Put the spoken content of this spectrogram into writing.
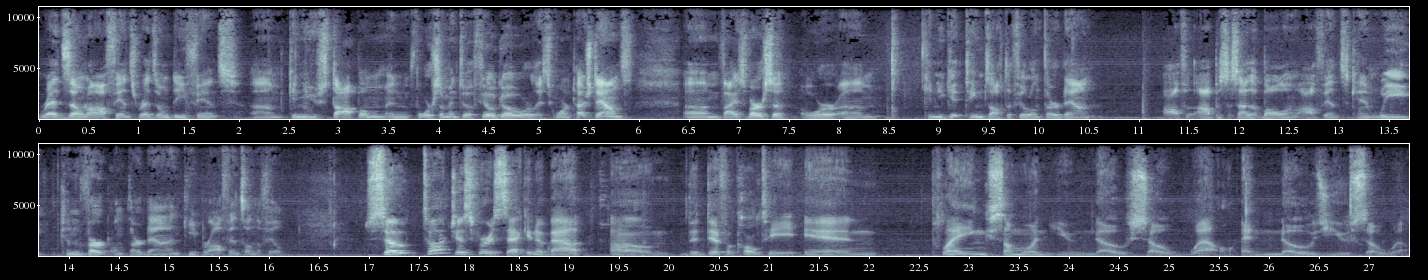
red zone offense, red zone defense. Um, can you stop them and force them into a field goal, or they scoring touchdowns, um, vice versa, or um, can you get teams off the field on third down? Off opposite side of the ball on offense, can we convert on third down and keep our offense on the field? So, talk just for a second about um, the difficulty in playing someone you know so well and knows you so well.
